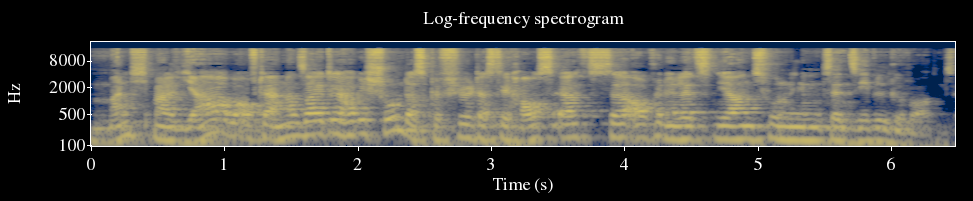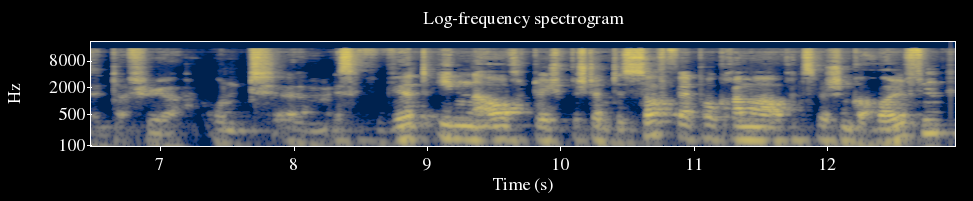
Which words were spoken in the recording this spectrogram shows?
Manchmal ja, aber auf der anderen Seite habe ich schon das Gefühl, dass die Hausärzte auch in den letzten Jahren zunehmend sensibel geworden sind dafür. Und ähm, es wird ihnen auch durch bestimmte Softwareprogramme auch inzwischen geholfen,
